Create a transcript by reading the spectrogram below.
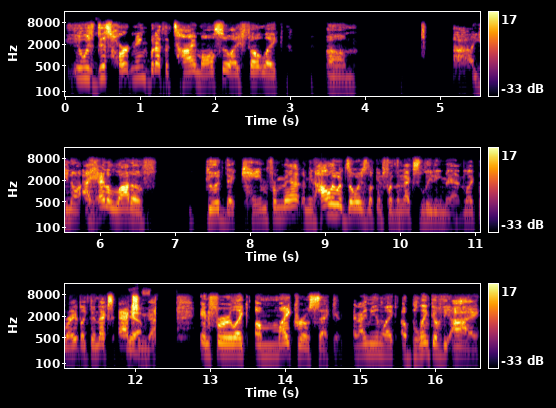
it was disheartening, but at the time also I felt like um uh, you know, I had a lot of good that came from that. I mean, Hollywood's always looking for the next leading man, like right, like the next action yeah. guy. And for like a microsecond, and I mean like a blink of the eye,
